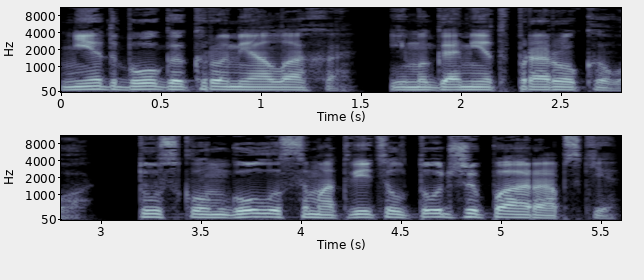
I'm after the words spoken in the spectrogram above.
«Нет Бога, кроме Аллаха, и Магомед пророк его», — тусклым голосом ответил тот же по-арабски.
